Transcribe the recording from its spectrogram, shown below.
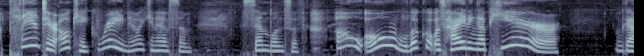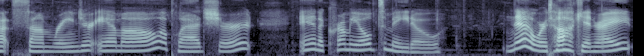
a planter. Okay, great. Now I can have some semblance of. Oh, oh, look what was hiding up here. We got some ranger ammo, a plaid shirt, and a crummy old tomato. Now we're talking, right?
